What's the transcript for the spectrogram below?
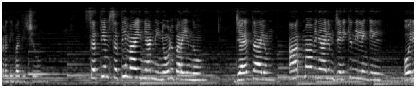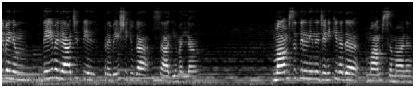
പ്രതിവദിച്ചു സത്യം സത്യമായി ഞാൻ നിന്നോട് പറയുന്നു. ജലത്താലും ആത്മാവിനാലും ജനിക്കുന്നില്ലെങ്കിൽ ഒരുവനും ദൈവരാജ്യത്തിൽ പ്രവേശിക്കുക സാധ്യമല്ല. മാംസത്തിൽ നിന്ന് ജനിക്കുന്നത് മാംസമാണ്.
